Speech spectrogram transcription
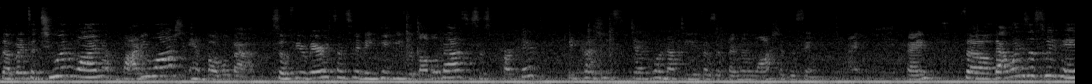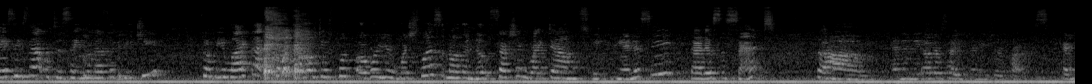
So, but it's a two-in-one body wash and bubble bath. So if you're very sensitive and can't use a bubble bath, this is perfect because it's gentle enough to use as a feminine wash at the same time. Okay, so that one is a Sweet Fantasy scent, which is the same one as the Coochie. So if you like that want you to flip over your wish list and on the note section write down Sweet Fantasy. That is the scent. Um, and then the other side is going to use your products. Okay.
